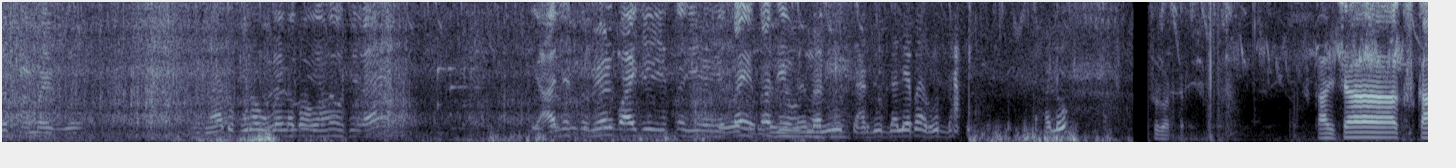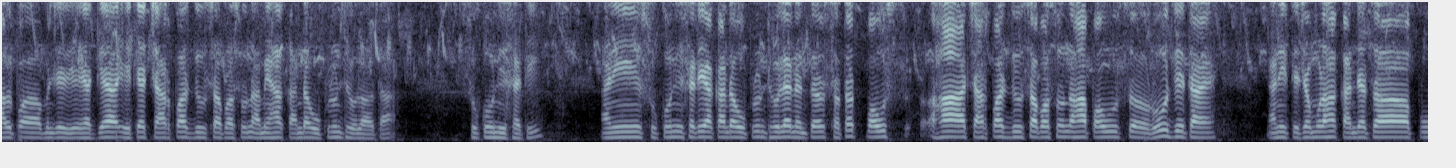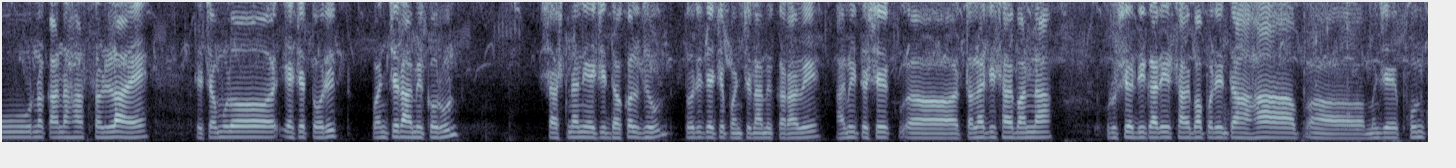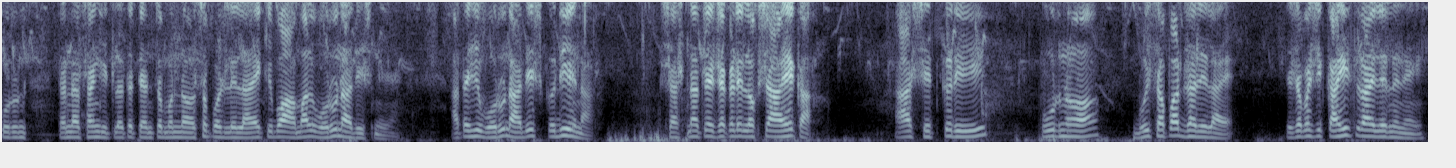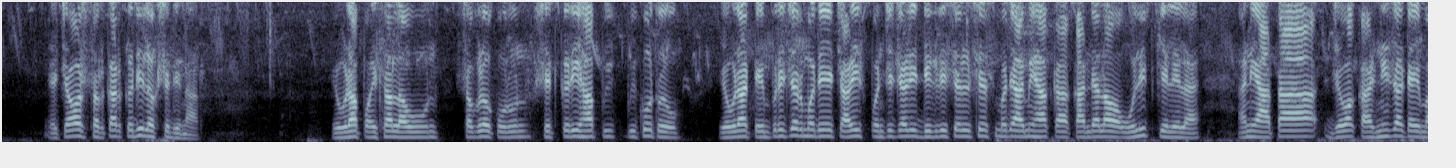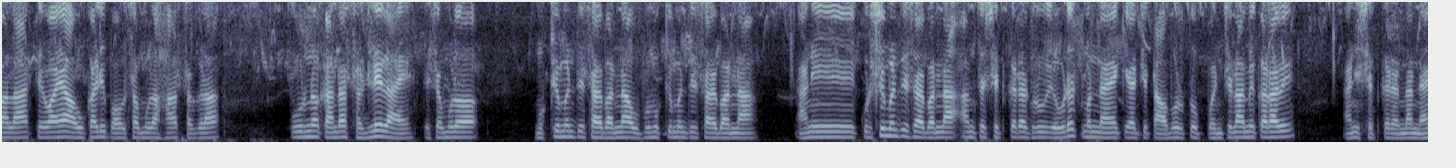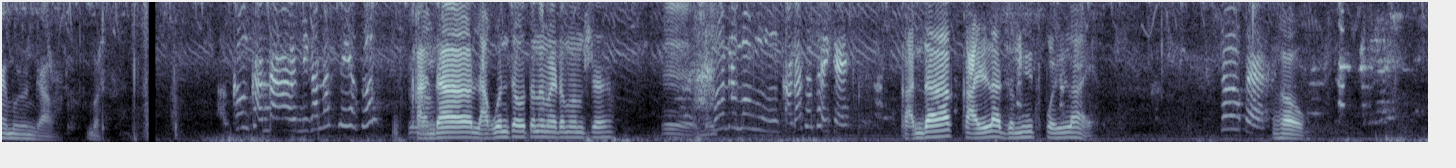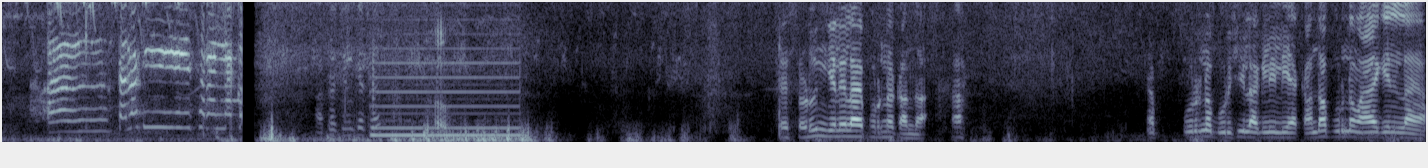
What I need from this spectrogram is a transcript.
थांबायचं नाही तो उघडला वेळ पाहिजे येता येता येता चार दिवस झाले रोज धाक हॅलो सुरुवात कालच्या काल पा- म्हणजे येत्या येत्या चार पाच दिवसापासून आम्ही हा कांदा उपरून ठेवला होता सुकवणीसाठी. आणि सुकवणीसाठी हा कांदा उपरून ठेवल्यानंतर सतत पाऊस हा चार पाच दिवसापासून हा पाऊस रोज येत आहे. आणि त्याच्यामुळं हा कांद्याचा पूर्ण कांदा हा सडला आहे. त्याच्यामुळं याचे त्वरित पंचनामे करून शासनाने याची दखल घेऊन त्वरित याचे पंचनामे करावे. आम्ही तसे तलाठी साहेबांना कृषी अधिकारी साहेबापर्यंत हा म्हणजे फोन करून त्यांना सांगितलं तर त्यांचं म्हणणं असं पडलेलं आहे की बा आम्हाला वरून आदेश नाही आहे. आता ही वरून आदेश कधी येणार? शासनाचं याच्याकडे लक्ष आहे का? आज शेतकरी पूर्ण भुईसपाट झालेला आहे. त्याच्यापाशी काहीच राहिलेलं नाही. याच्यावर सरकार कधी लक्ष देणार? एवढा पैसा लावून सगळं करून शेतकरी हा पीक पिकवतो एवढा टेम्परेचरमध्ये चाळीस पंचेचाळीस डिग्री सेल्सिअसमध्ये आम्ही हा का कांद्याला ओलीत केलेला आहे. आणि आता जेव्हा काढणीचा टाईम आला तेव्हा ह्या अवकाळी पावसामुळं हा सगळा पूर्ण कांदा सडलेला आहे. त्याच्यामुळं मुख्यमंत्री साहेबांना उपमुख्यमंत्री साहेबांना आणि कृषीमंत्री साहेबांना आमचं शेतकऱ्या थ्रू एवढंच म्हणणं आहे की याचे ताबडतोब पंचनामे करावे. आणि शेतकऱ्यांना न्याय मिळवून द्यावा. बस. काऊन कांदा निघालाच नाही अजून? कांदा लागवणचा होता ना मॅडम आमचा. हो कांदा काढला जमिनीत पडला आहे. हो हो. ती हे सडून गेलेला आहे पूर्ण कांदा. हा. या पूर्ण बुरशी लागलेली आहे. कांदा पूर्ण वाया गेलेला आहे.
